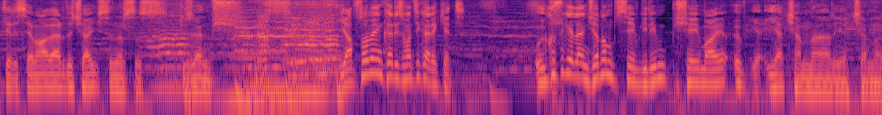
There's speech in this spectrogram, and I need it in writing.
Bekleriz. Semaverde çay sınırsız. Güzelmiş. Yaptığım en karizmatik hareket. Uykusu gelen canım sevgilim Şeyma'ya... Öf, ya- iyi akşamlar, iyi akşamlar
